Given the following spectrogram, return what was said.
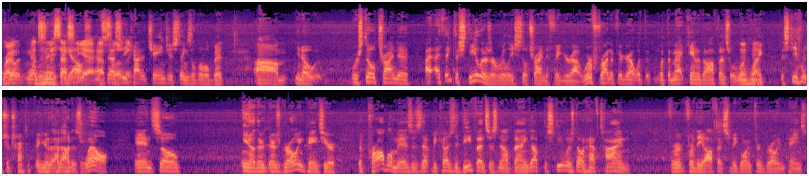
right. really, more It's than a anything necessity, else. yeah, necessity absolutely. kind of changes things a little bit. Um, you know, we're still trying to. I, I think the Steelers are really still trying to figure out. We're trying to figure out what the what the Matt Canada offense will look Mm-hmm. like. The Steelers are trying to figure that out as well, and so, you know, there, there's growing pains here. The problem is, is that because the defense is now banged up, the Steelers don't have time for, for the offense to be going through growing pains.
